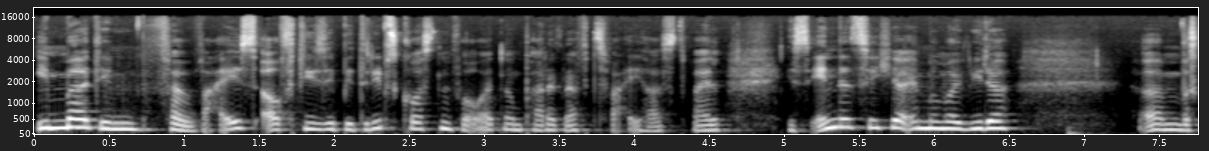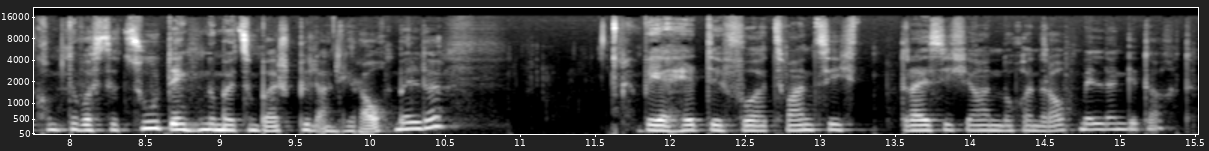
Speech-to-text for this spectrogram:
immer den Verweis auf diese Betriebskostenverordnung Paragraph 2 hast, weil es ändert sich ja immer mal wieder. Ähm, was kommt noch was dazu? Denken wir mal zum Beispiel an die Rauchmelder. Wer hätte vor 20, 30 Jahren noch an Rauchmeldern gedacht?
